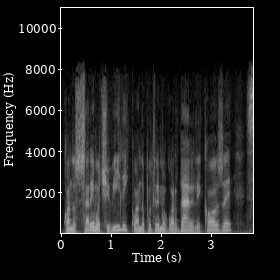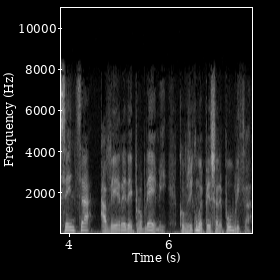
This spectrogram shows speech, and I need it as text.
quando saremo civili, quando potremo guardare le cose senza avere dei problemi, così come pensa Repubblica.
